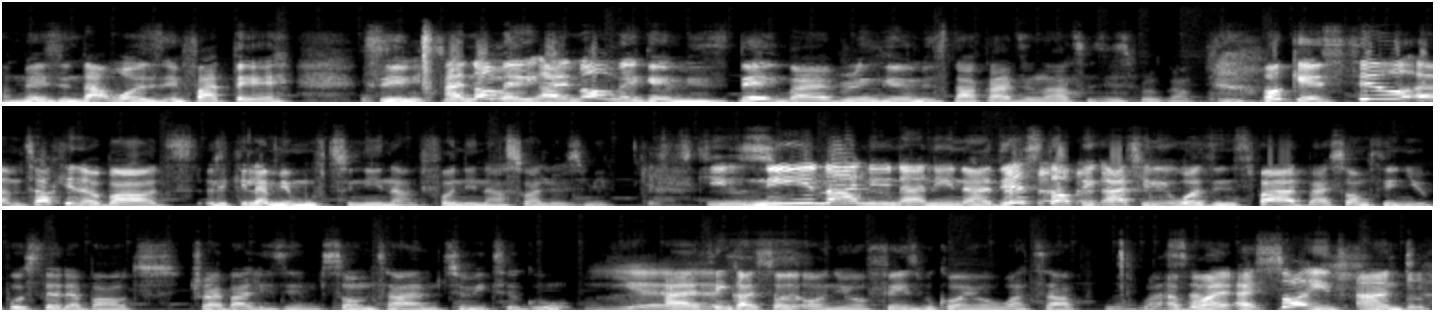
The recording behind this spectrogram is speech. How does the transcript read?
amazing. That was, in fact, uh, see, I not make i not make a mistake by bringing Mr. Cardinal to this program. Mm-hmm. Okay, still um talking about. Okay, let me move to Nina before Nina swallows me. Excuse Nina, me. Nina, Nina. nina This topic actually was inspired by something you posted about tribalism sometime two weeks ago. yeah I think I saw it on your Facebook or your WhatsApp. WhatsApp. But I, I saw it and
